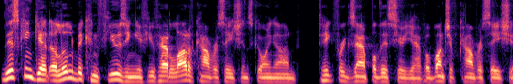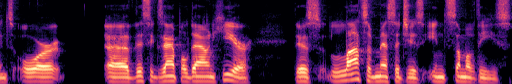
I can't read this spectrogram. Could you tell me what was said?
This can get a little bit confusing if you've had a lot of conversations going on take for example this here. You have a bunch of conversations or uh, this example down here. There's lots of messages in some of these.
